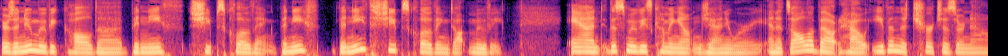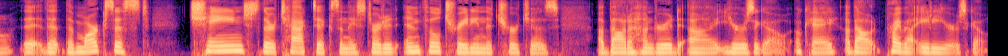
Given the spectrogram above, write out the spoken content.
There's a new movie called uh, Beneath Sheep's Clothing. Beneath Beneath Sheep's Clothing movie, And this movie's coming out in January, and it's all about how even the churches are now that the, the Marxist changed their tactics and they started infiltrating the churches about 100 uh, years ago, okay? About probably about 80 years ago.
